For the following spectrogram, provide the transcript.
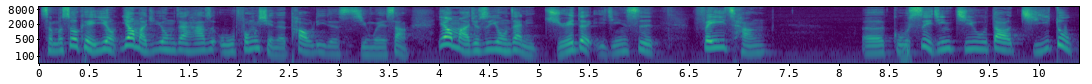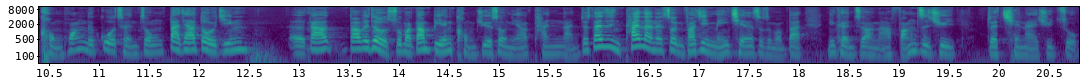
什么时候可以用？要么就用在它是无风险的套利的行为上，要么就是用在你觉得已经是非常，呃，股市已经进入到极度恐慌的过程中，大家都已经，呃，大家巴菲特有说嘛，当别人恐惧的时候，你要贪婪。就但是你贪婪的时候，你发现你没钱的时候怎么办？你可能只好拿房子去的钱来去做。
